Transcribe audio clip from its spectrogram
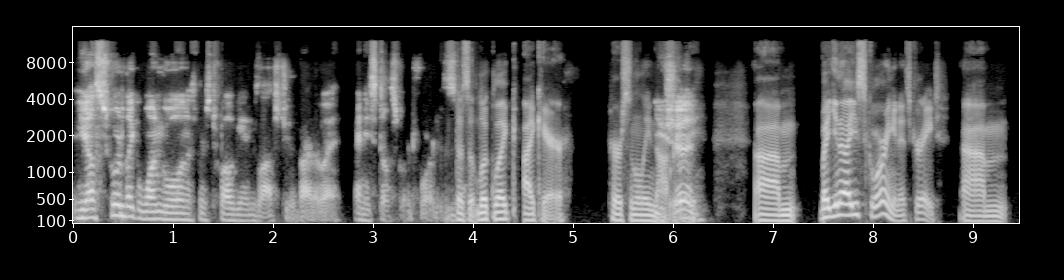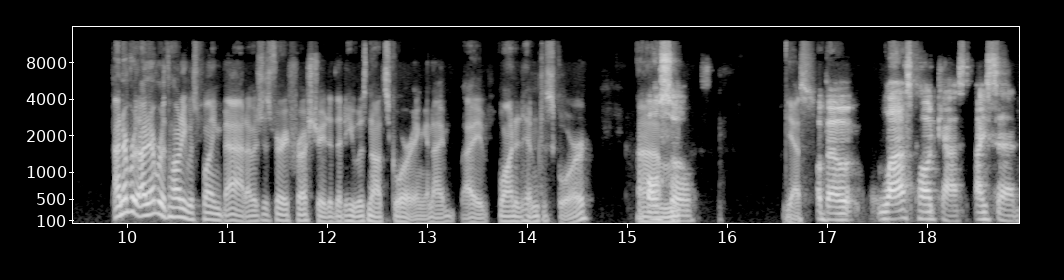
He also scored like one goal in his first 12 games last year, by the way, and he still scored 40. so- Does it look like I care? Personally, not really. Um, but you know, he's scoring and it's great. Um, I never, I never thought he was playing bad. I was just very frustrated that he was not scoring, and I, I wanted him to score. Um, Also, yes, about last podcast, I said,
